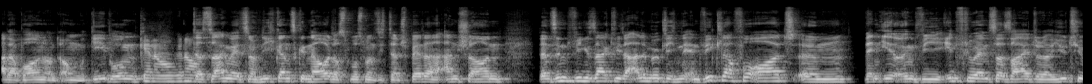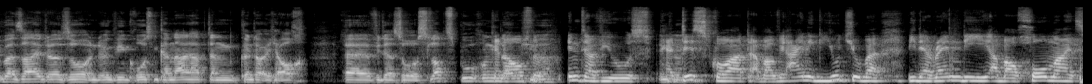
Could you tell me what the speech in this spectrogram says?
Paderborn und Umgebung. Genau, genau. Das sagen wir jetzt noch nicht ganz genau. Das muss man sich dann später anschauen. Dann sind, wie gesagt, wieder alle möglichen Entwickler vor Ort. Ähm, wenn ihr irgendwie Influencer seid oder YouTuber seid oder so und irgendwie einen großen Kanal habt, dann könnt ihr euch auch äh, wieder so Slots buchen. Genau, ich, für ne? Interviews per Interviews. Discord, aber wie einige YouTuber wie der Randy, aber auch Homer etc.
